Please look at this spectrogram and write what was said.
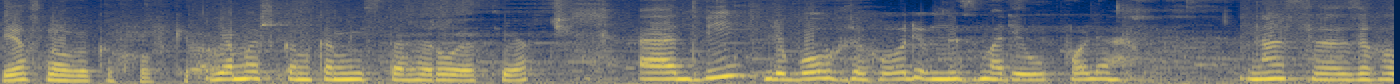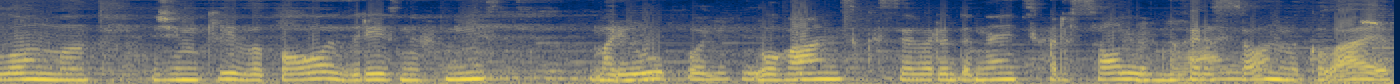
Каховки. Я знову Каховки. Я мешканка міста Героя Керч. Е, Дві Любов Григорівни з Маріуполя. У нас е, загалом е, жінки ВПО з різних міст: Маріуполь, Луганськ, Северодонець, Херсон, Херсон, Миколаїв.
